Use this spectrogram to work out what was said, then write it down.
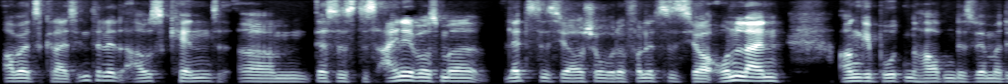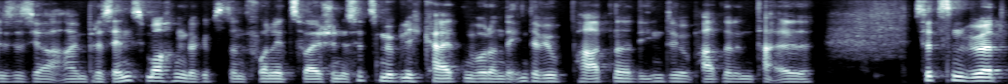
Arbeitskreis Internet auskennt. Ähm, das ist das eine, was wir letztes Jahr schon oder vorletztes Jahr online angeboten haben. Das werden wir dieses Jahr auch in Präsenz machen. Da gibt es dann vorne zwei schöne Sitzmöglichkeiten, wo dann der Interviewpartner, die Interviewpartnerin teil sitzen wird.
